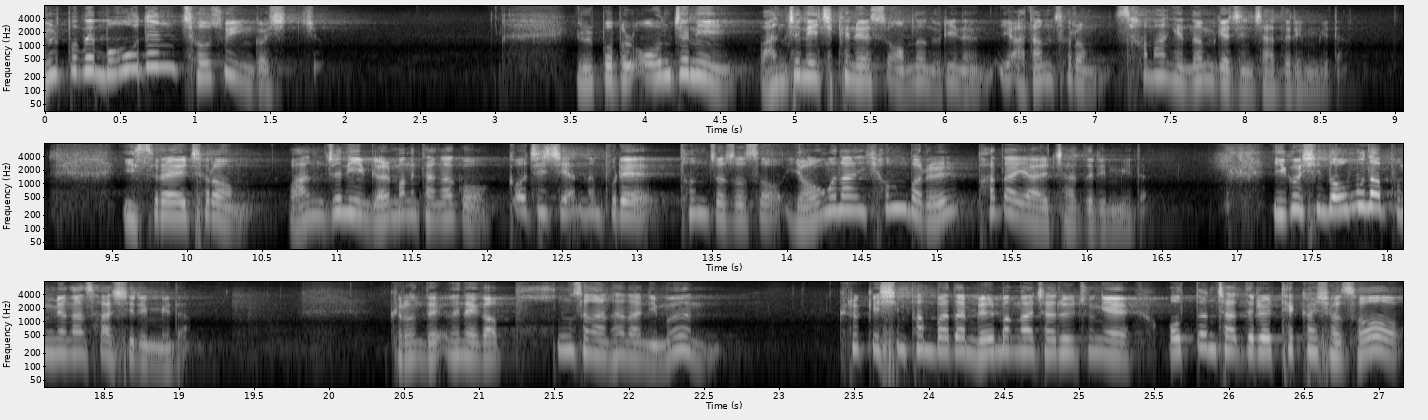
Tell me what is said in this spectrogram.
율법의 모든 저주인 것이죠. 율법을 온전히 완전히 지켜낼 수 없는 우리는 이 아담처럼 사망에 넘겨진 자들입니다. 이스라엘처럼 완전히 멸망당하고 꺼지지 않는 불에 던져져서 영원한 형벌을 받아야 할 자들입니다. 이것이 너무나 분명한 사실입니다. 그런데 은혜가 풍성한 하나님은 그렇게 심판받아 멸망한 자들 중에 어떤 자들을 택하셔서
